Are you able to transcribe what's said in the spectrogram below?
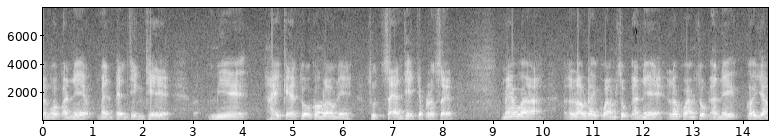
สงบอันนี้มันเป็นสิ่งที่ มีให้แก่ตัวของเรานี่ สุดแสนที่จะประเสริฐ แม้ว่าเราได้ความสุขอันนี้ แล้วความสุขอันนี้ก็ยัง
